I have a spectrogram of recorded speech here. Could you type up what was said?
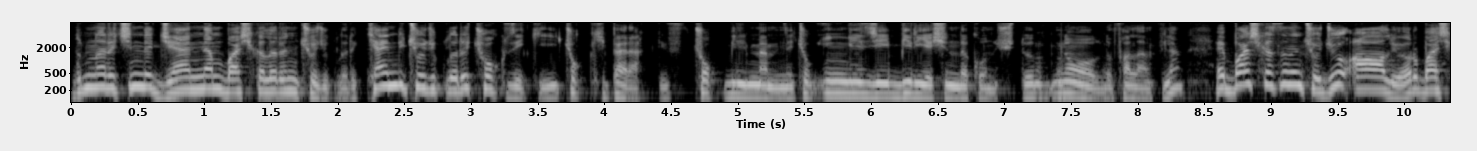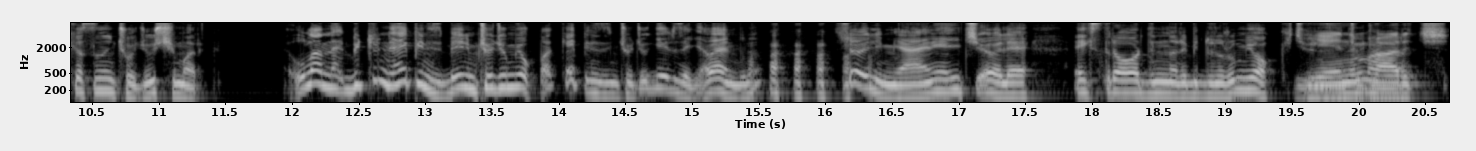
Bunlar için de cehennem başkalarının çocukları. Kendi çocukları çok zeki, çok hiperaktif, çok bilmem ne, çok İngilizceyi bir yaşında konuştu. ne oldu falan filan. E başkasının çocuğu ağlıyor, başkasının çocuğu şımarık. Ulan bütün hepiniz benim çocuğum yok bak hepinizin çocuğu gerizekalı ben bunu söyleyeyim yani hiç öyle extraordinary bir durum yok. Yeğenim çocuğunda. hariç.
